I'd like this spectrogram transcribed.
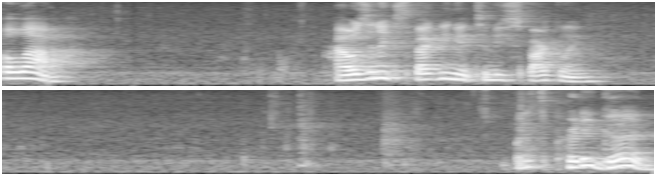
Oh wow. I wasn't expecting it to be sparkling. But it's pretty good.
